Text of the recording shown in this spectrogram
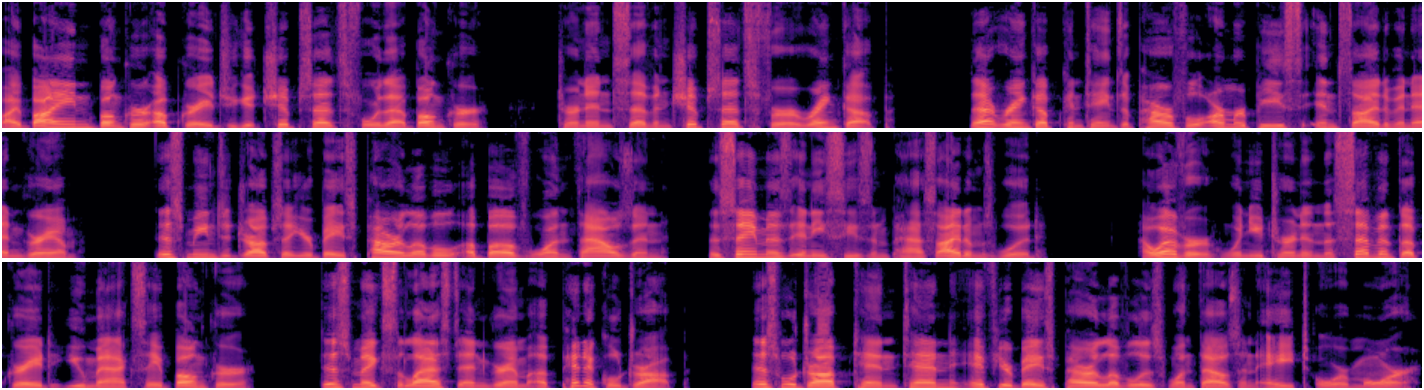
By buying bunker upgrades, you get chipsets for that bunker. Turn in 7 chipsets for a rank up. That rank up contains a powerful armor piece inside of an engram. This means it drops at your base power level above 1000, the same as any season pass items would. However, when you turn in the 7th upgrade, you max a bunker. This makes the last engram a pinnacle drop. This will drop 1010 if your base power level is 1008 or more.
